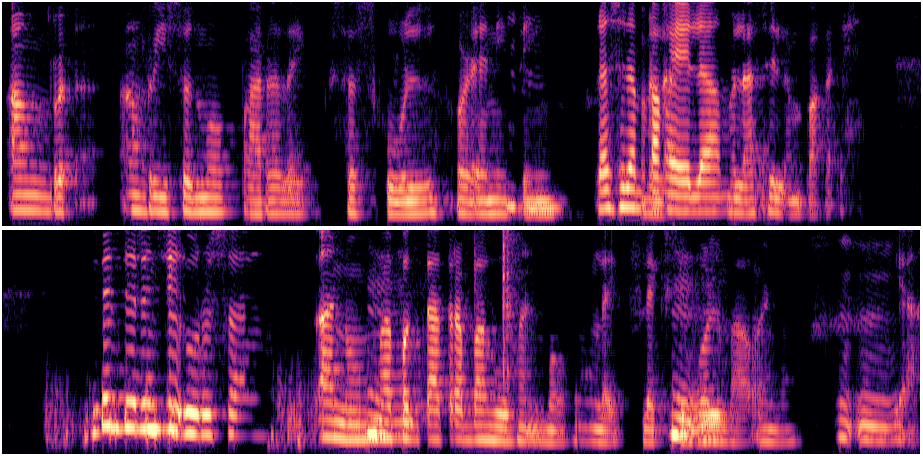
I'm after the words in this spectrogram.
ang, ang reason mo para like sa school or anything, Wala silang Wala. pakialam. wala silang pake. Depende rin siguro sa ano, Mm. mapagtatrabahuhan mo kung like flexible Mm. ba or no. Mm-mm. Yeah.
